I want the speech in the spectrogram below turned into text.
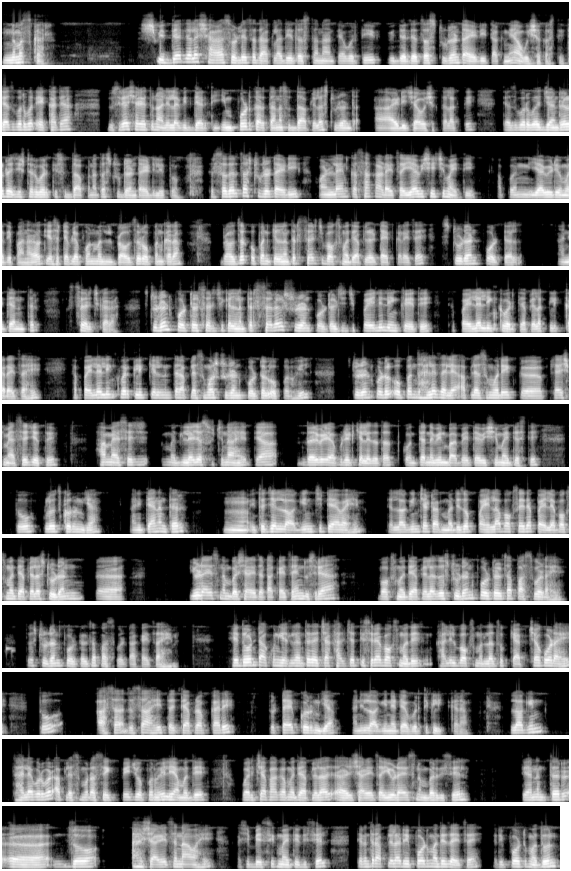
नमस्कार. विद्यार्थ्याला शाळा सोडल्याचा दाखला देत असताना त्यावरती विद्यार्थ्याचा स्टुडंट आय डी टाकणे आवश्यक असते. त्याचबरोबर एखाद्या दुसऱ्या शाळेतून आलेला विद्यार्थी इम्पोर्ट करताना सुद्धा आपल्याला स्टुडंट आय डीची आवश्यकता लागते. त्याचबरोबर जनरल रजिस्टरवरती सुद्धा आपण आता स्टुडंट आय डी लिहितो. तर सदरचा स्टुडंट आय डी ऑनलाईन कसा काढायचा याविषयीची माहिती आपण या व्हिडिओमध्ये पाहणार आहोत. यासाठी आपल्या फोनमधील ब्राउझर ओपन करा. ब्राउझर ओपन केल्यानंतर सर्च बॉक्समध्ये आपल्याला टाईप करायचं आहे स्टुडंट पोर्टल आणि त्यानंतर सर्च करा. स्टुडंट पोर्टल सर्च केल्यानंतर सरळ स्टुडंट पोर्टलची जी पहिली लिंक येते त्या पहिल्या लिंकवरती आपल्याला क्लिक करायचं आहे. ह्या पहिल्या लिंकवर क्लिक केल्यानंतर आपल्यासमोर स्टुडंट पोर्टल ओपन होईल. स्टुडंट पोर्टल ओपन झाल्या झाल्या आपल्यासमोर एक फ्लॅश मॅसेज येतो आहे हा मॅसेजमधल्या ज्या सूचना आहेत त्या दरवेळी अपडेट केल्या जातात. कोणत्या नवीन बाबी आहे त्याविषयी माहिती असते तो क्लोज करून घ्या. आणि त्यानंतर इथं जे लॉग इनची टॅब आहे त्या लॉग इनच्या टॅबमध्ये जो पहिला बॉक्स आहे त्या पहिल्या बॉक्समध्ये आपल्याला स्टुडंट यू डायस नंबर शाळेचा टाकायचा आहे. आणि दुसऱ्या बॉक्समध्ये आपल्याला जो स्टुडंट पोर्टलचा पासवर्ड आहे तो स्टुडंट पोर्टलचा पासवर्ड टाकायचा आहे. हे दोन टाकून घेतल्यानंतर त्याच्या खालच्या तिसऱ्या बॉक्समध्ये खालील बॉक्समधला जो कॅपचा कोड आहे तो असा जसा आहे तर त्या प्रकारे तो टाईप करून घ्या आणि लॉग इन या टॅबवरती क्लिक करा. लॉग इन झाल्याबरोबर आपल्यासमोर असं एक पेज ओपन होईल. यामध्ये वरच्या भागामध्ये आपल्याला शाळेचा यू डायस नंबर दिसेल. त्यानंतर जो शाळेचं नाव आहे अशी बेसिक माहिती दिसेल. त्यानंतर आपल्याला रिपोर्टमध्ये जायचं आहे रिपोर्टमधून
